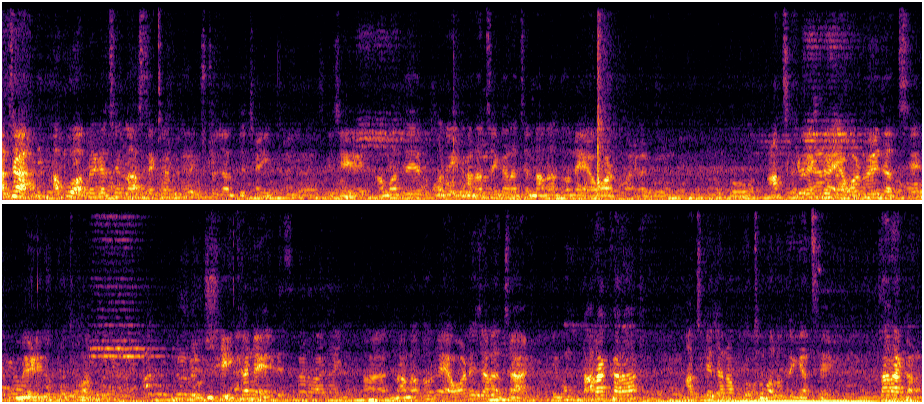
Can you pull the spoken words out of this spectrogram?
আচ্ছা আপু আপনার কাছে লাস্ট একটা প্রশ্ন জানতে চাই যে আমাদের অনেক আনাচে কানাচে নানা ধরনের অ্যাওয়ার্ড হয়। আজকেও একটা অ্যাওয়ার্ড হয়ে যাচ্ছে মেরিল প্রথম আলো। তো সেইখানে নানা ধরনের অ্যাওয়ার্ডে যারা যায় এবং তারা কারা? আজকে যারা প্রথম আলোতে গেছে তারা কারা?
